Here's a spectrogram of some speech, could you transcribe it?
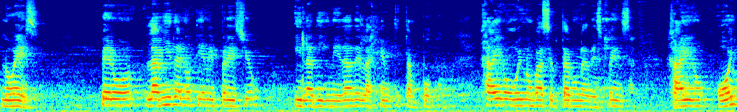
lo es, pero la vida no tiene precio y la dignidad de la gente tampoco. Jairo hoy no va a aceptar una despensa, Jairo hoy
